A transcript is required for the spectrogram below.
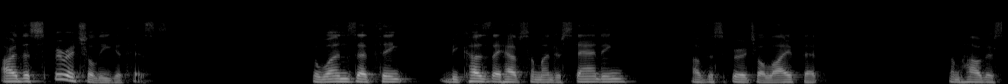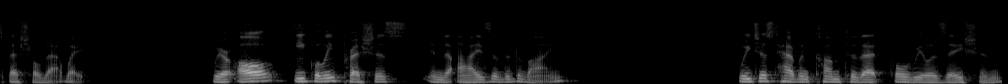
are the spiritual egotists. The ones that think because they have some understanding of the spiritual life that somehow they're special that way. We are all equally precious in the eyes of the divine. We just haven't come to that full realization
